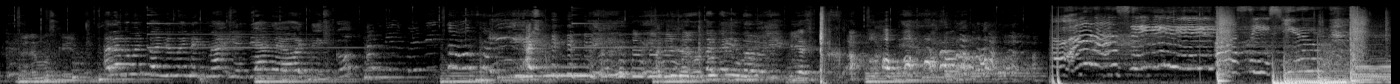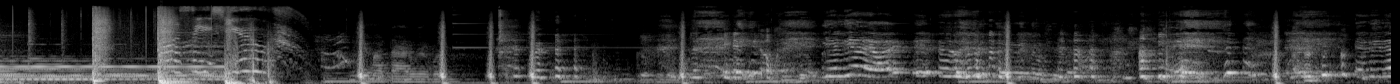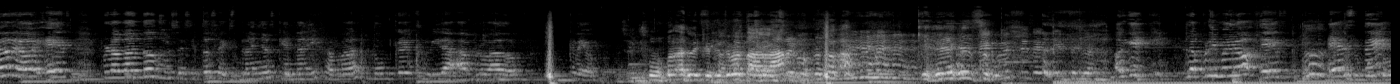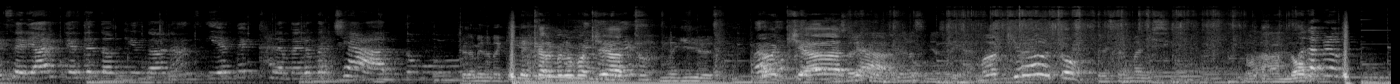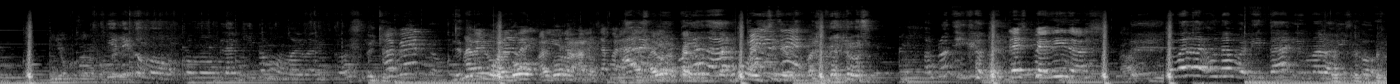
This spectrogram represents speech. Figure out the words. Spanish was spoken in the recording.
Tenemos que ir. Hola, ¿cómo están? Yo soy Legna y el día de hoy tengo a mis bebecitos aquí. Llegó tu. Y es- en su vida ha probado. Creo. No, dale, que te tema tan largo. ¿Qué es eso? Ok, lo primero es este cereal que es de Dunkin' Donuts y es de caramelo macchiato. Caramelo caramelo. Maquillas. Macchiato. Yo los tenía cereal. Macchiato. Debe ser malísimo. No, tan O loco. sea, pero tiene como malvadito. A ver. Tiene A ver, como algo, algo raro. A ver. Para perros. Despedidos. Te voy a dar una bolita y un malvavisco.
